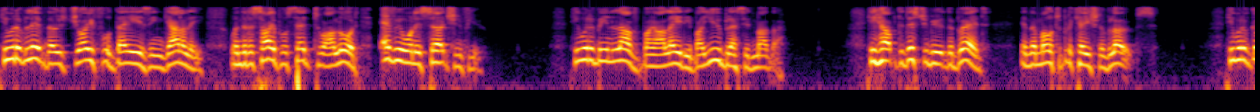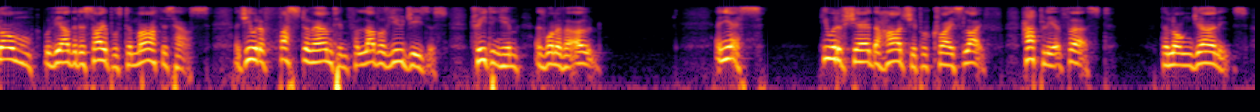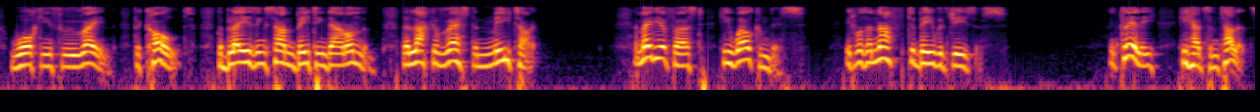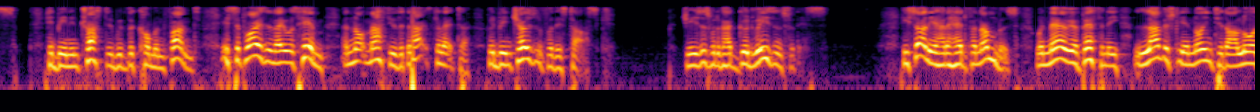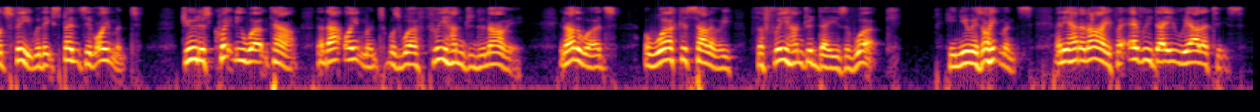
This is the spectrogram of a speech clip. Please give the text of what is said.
He would have lived those joyful days in Galilee when the disciples said to our Lord, Everyone is searching for you. He would have been loved by Our Lady, by you, Blessed Mother. He helped to distribute the bread in the multiplication of loaves. He would have gone with the other disciples to Martha's house, and she would have fussed around him for love of you, Jesus, treating him as one of her own. And yes, he would have shared the hardship of Christ's life, happily at first. The long journeys, walking through rain, the cold, the blazing sun beating down on them, the lack of rest and me time. And maybe at first he welcomed this. It was enough to be with Jesus. And clearly he had some talents. He'd been entrusted with the common fund. It's surprising that it was him and not Matthew, the tax collector, who'd been chosen for this task. Jesus would have had good reasons for this. He certainly had a head for numbers when Mary of Bethany lavishly anointed our Lord's feet with expensive ointment. Judas quickly worked out that that ointment was worth 300 denarii. In other words, a worker's salary for 300 days of work. He knew his ointments, and he had an eye for everyday realities.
